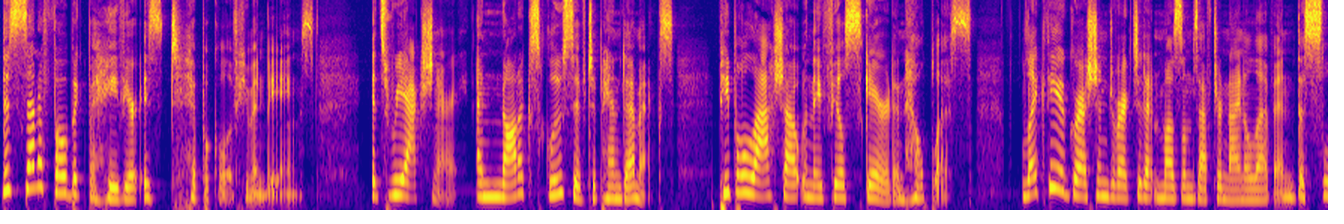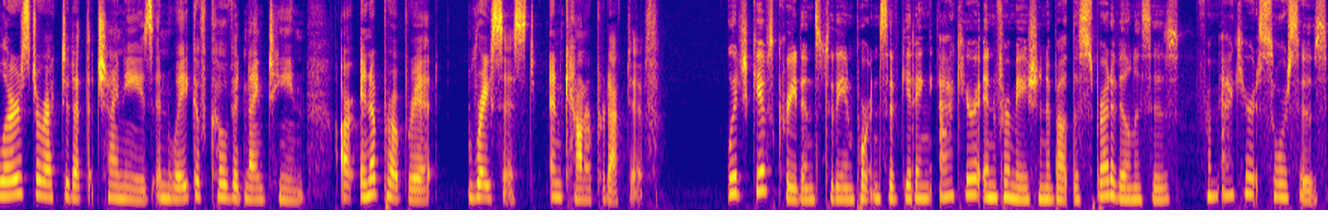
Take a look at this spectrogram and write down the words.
This xenophobic behavior is typical of human beings. It's reactionary and not exclusive to pandemics. People lash out when they feel scared and helpless. Like the aggression directed at Muslims after 9 11, the slurs directed at the Chinese in wake of COVID 19 are inappropriate, racist, and counterproductive. Which gives credence to the importance of getting accurate information about the spread of illnesses from accurate sources.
